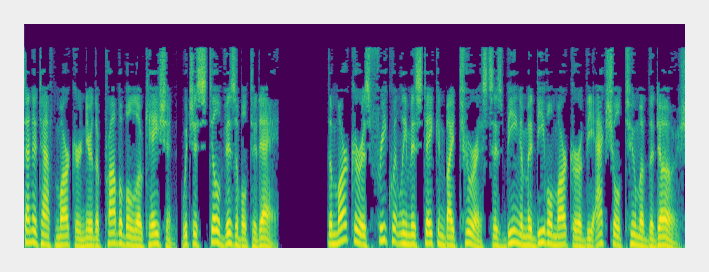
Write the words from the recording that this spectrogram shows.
cenotaph marker near the probable location, which is still visible today. The marker is frequently mistaken by tourists as being a medieval marker of the actual tomb of the Doge.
